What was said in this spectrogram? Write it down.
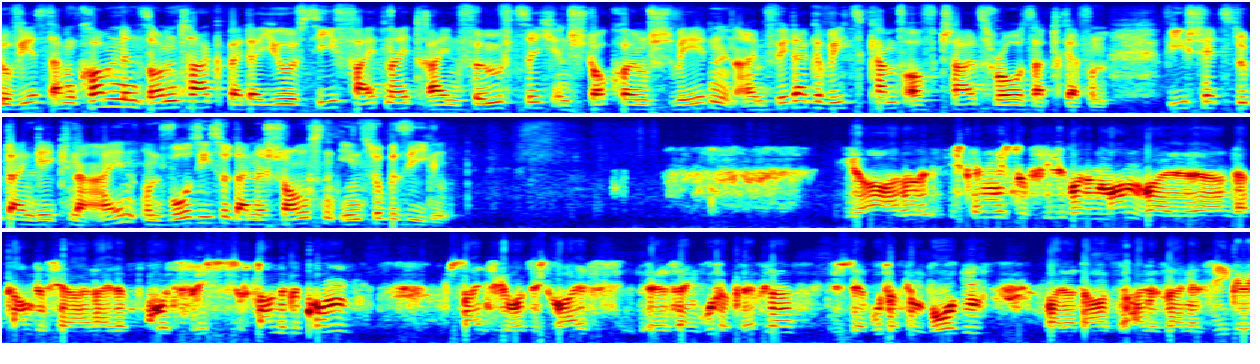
Du wirst am kommenden Sonntag bei der UFC Fight Night 53 in Stockholm, Schweden in einem Federgewichtskampf auf Charles Rosa treffen. Wie schätzt du deinen Gegner ein und wo siehst du deine Chancen, ihn zu besiegen? Ja, also ich kenne nicht so viel über den Mann, weil äh, der Kampf ist ja leider kurzfristig zustande gekommen. Das Einzige, was ich weiß, er ist ein guter Grappler, ist sehr gut auf dem Boden, weil er da alle seine Siege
